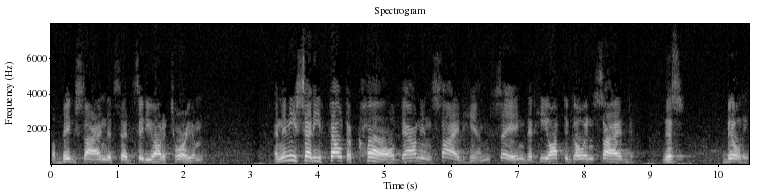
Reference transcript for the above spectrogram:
a big sign that said City Auditorium. And then he said he felt a call down inside him saying that he ought to go inside this building.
